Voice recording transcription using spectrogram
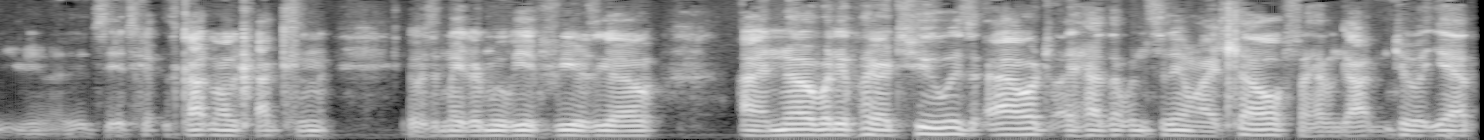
you know, it's it's it's gotten a. It was a major movie a few years ago. I know Ready Player Two is out. I have that one sitting on my shelf. I haven't gotten to it yet.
